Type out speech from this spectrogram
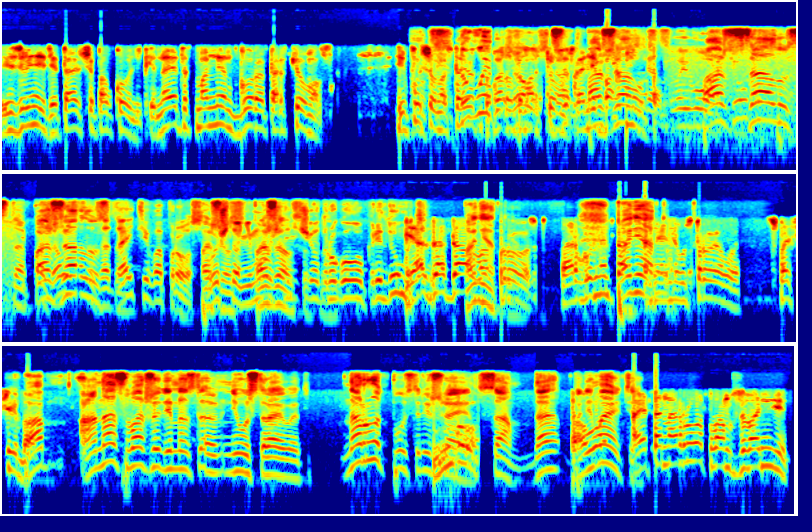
извините, товарищи полковники, на этот момент город Артемовск. И пусть он остается ну, вы, пожалуйста, Артемовск, а не пожалуйста, своего пожалуйста, пожалуйста, задайте вопрос. Пожалуйста, Вы что, не можете пожалуйста. ничего другого придумать? Я задал Понятно. вопрос. Аргументация Понятно. меня не устроила. Спасибо. А, а нас ваша демонстрация не устраивает. Народ пусть решает ну, сам, да? Понимаете? А, вот, а это народ вам звонит.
